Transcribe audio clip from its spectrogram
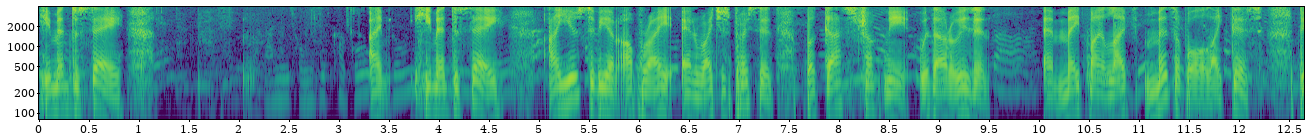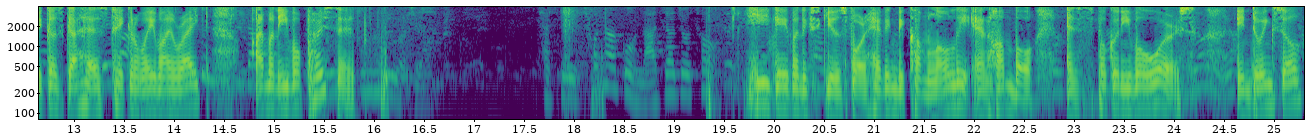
He meant to say, I, he meant to say, I used to be an upright and righteous person, but God struck me without a reason and made my life miserable like this. Because God has taken away my right, I'm an evil person. He gave an excuse for having become lowly and humble and spoken evil words. In doing so,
